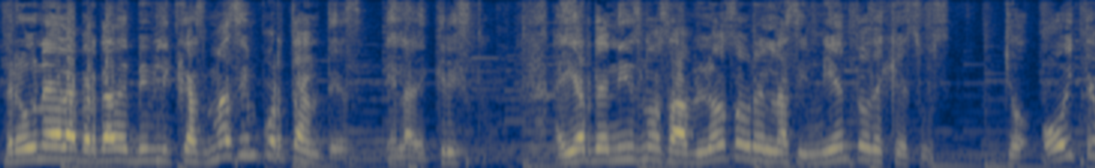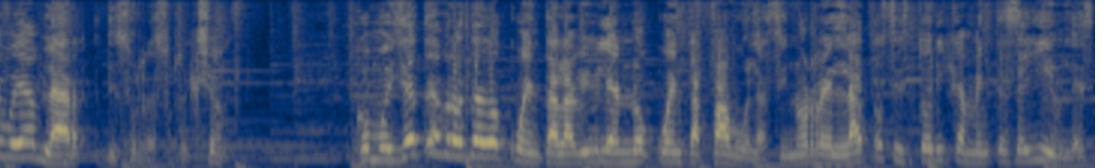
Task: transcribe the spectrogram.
Pero una de las verdades bíblicas más importantes es la de Cristo. Ayer Denise nos habló sobre el nacimiento de Jesús. Yo hoy te voy a hablar de su resurrección. Como ya te habrás dado cuenta, la Biblia no cuenta fábulas, sino relatos históricamente seguibles,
